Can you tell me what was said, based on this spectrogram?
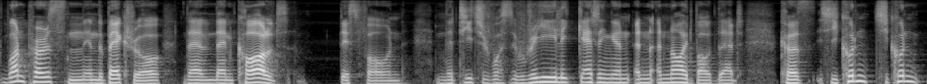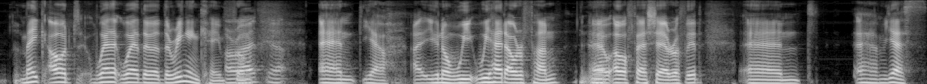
one person in the back row then then called this phone, and the teacher was really getting an, an annoyed about that, cause she couldn't she couldn't make out where where the the ringing came All from right, yeah. and yeah I, you know we we had our fun Yeah. uh, our fair share of it and um yes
